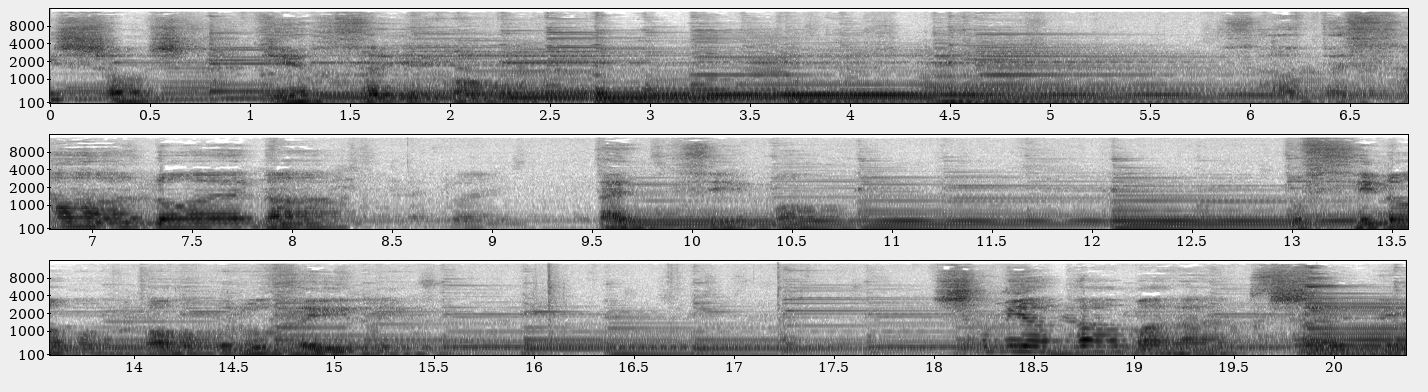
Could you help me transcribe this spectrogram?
ίσως και εχθροί μου θα πεθάνω ένα πένθυμο. του φθινόπορου δειλή σε μια κάμαρα ξένη.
